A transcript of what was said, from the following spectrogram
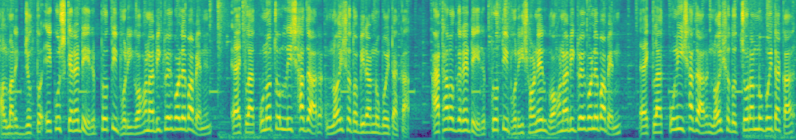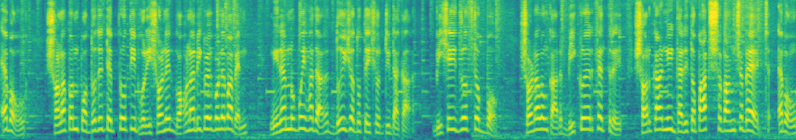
হলমার্কযুক্ত একুশ ক্যারেটের প্রতি ভরি গহনা বিক্রয় করলে পাবেন এক লাখ উনচল্লিশ হাজার নয়শত বিরানব্বই টাকা। আঠারো ক্যারেটের প্রতি ভরি স্বর্ণের গহনা বিক্রয় করলে পাবেন এক লাখ উনিশ হাজার নয়শত চৌরানব্বই টাকা এবং সনাতন পদ্ধতিতে প্রতি ভরি স্বর্ণের গহনা বিক্রয় করলে পাবেন নিরানব্বই হাজার দুইশত তেষট্টি টাকা। বিশেষ দ্রষ্টব্য, স্বর্ণালঙ্কার বিক্রয়ের ক্ষেত্রে সরকার নির্ধারিত পাঁচ শতাংশ ভ্যাট এবং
